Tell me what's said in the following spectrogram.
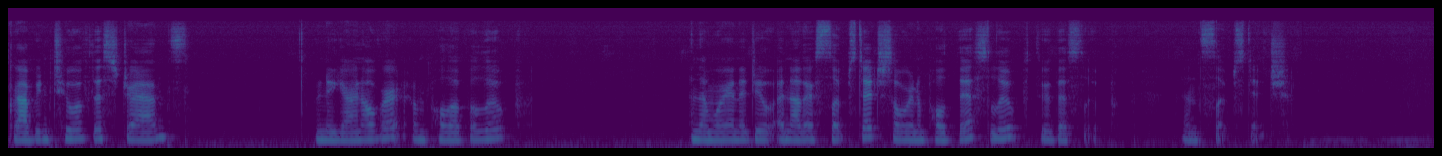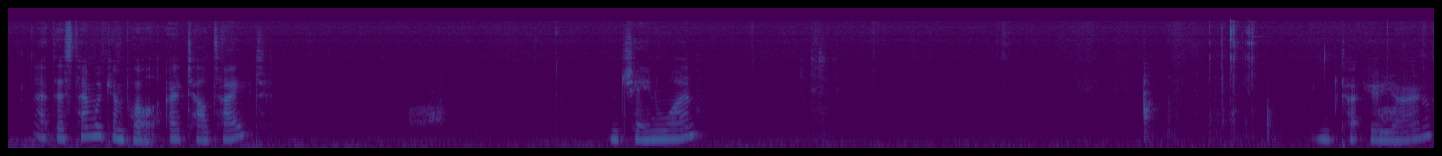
grabbing two of the strands. I'm going to yarn over it and pull up a loop. And then we're going to do another slip stitch, so we're going to pull this loop through this loop and slip stitch. At this time we can pull our tail tight and chain one. And cut your yarn.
